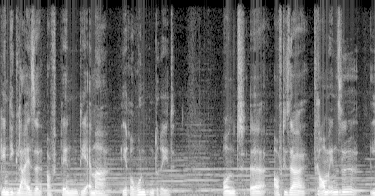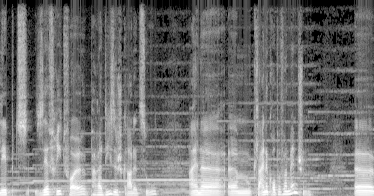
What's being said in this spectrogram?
gehen die Gleise, auf denen die Emma ihre Runden dreht. Und äh, auf dieser Trauminsel lebt sehr friedvoll, paradiesisch geradezu, eine ähm, kleine Gruppe von Menschen, äh,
